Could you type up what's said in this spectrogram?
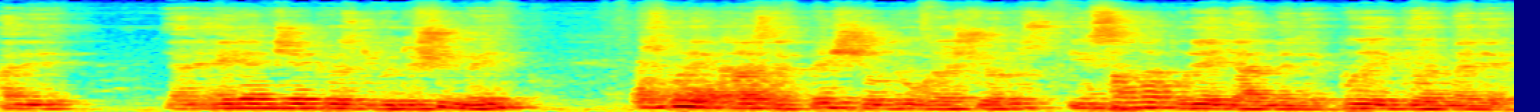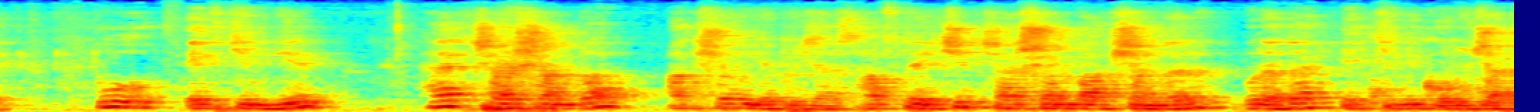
hani yani eğlence yapıyoruz gibi düşünmeyin. Biz burayı kazdık, 5 yıldır uğraşıyoruz. İnsanlar buraya gelmeli, burayı görmeli. Bu etkinliği her çarşamba akşamı yapacağız. Hafta içi çarşamba akşamları burada etkinlik olacak.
